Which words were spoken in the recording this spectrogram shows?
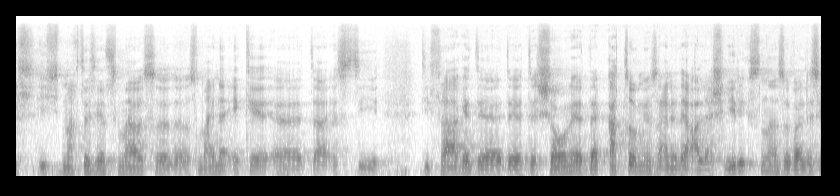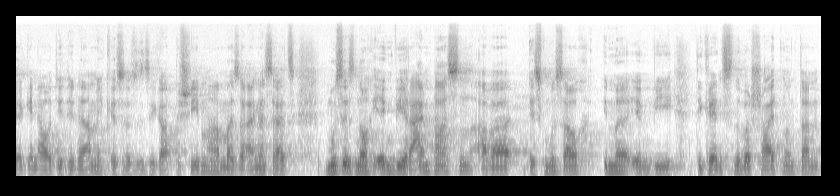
Ich, ich mache das jetzt mal aus, aus meiner Ecke. Äh, da ist die die Frage der, der, der Genre, der Gattung ist eine der allerschwierigsten, also weil das ja genau die Dynamik ist, was Sie gerade beschrieben haben. Also einerseits muss es noch irgendwie reinpassen, aber es muss auch immer irgendwie die Grenzen überschreiten und dann äh,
